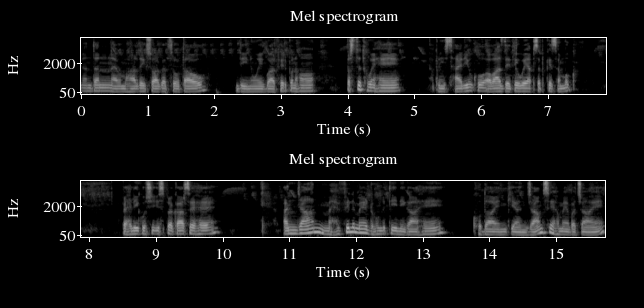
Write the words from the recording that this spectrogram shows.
अभिनंदन एवं हार्दिक स्वागत श्रोताओं। दिनों एक बार फिर पुनः प्रस्तुत हुए हैं अपनी शायरियों को आवाज़ देते हुए आप सबके सम्मुख। पहली कुछ इस प्रकार से है। अनजान महफिल में ढूंढती निगाहें, खुदा इनके अंजाम से हमें बचाएँ।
